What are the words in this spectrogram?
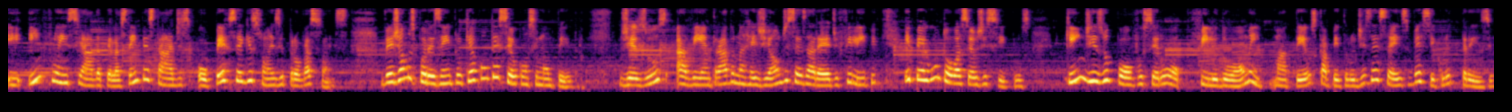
e influenciada pelas tempestades ou perseguições e provações. Vejamos, por exemplo, o que aconteceu com Simão Pedro. Jesus havia entrado na região de Cesaré de Filipe e perguntou a seus discípulos: Quem diz o povo ser o filho do homem? Mateus capítulo 16, versículo 13.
